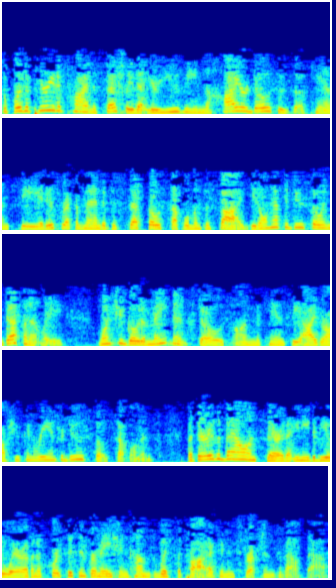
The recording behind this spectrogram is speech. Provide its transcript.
So for the period of time, especially that you're using the higher doses of Can-C, it is recommended to set those supplements aside. You don't have to do so indefinitely. Once you go to maintenance dose on the Can-C eye drops, you can reintroduce those supplements. But there is a balance there that you need to be aware of, and of course this information comes with the product and instructions about that.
